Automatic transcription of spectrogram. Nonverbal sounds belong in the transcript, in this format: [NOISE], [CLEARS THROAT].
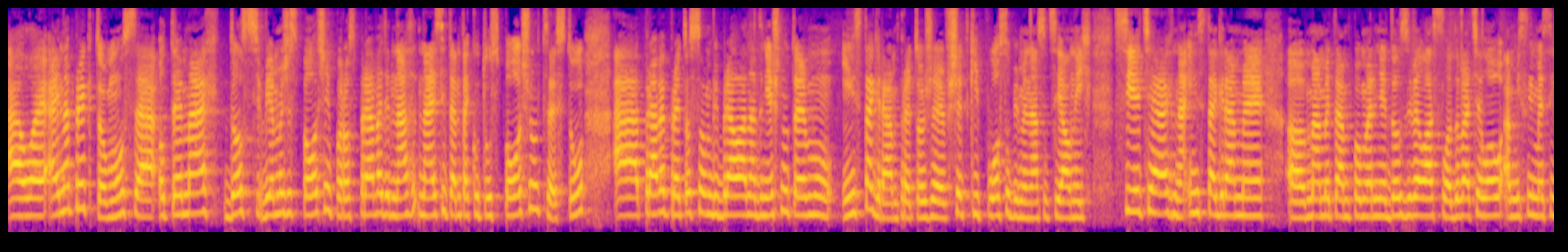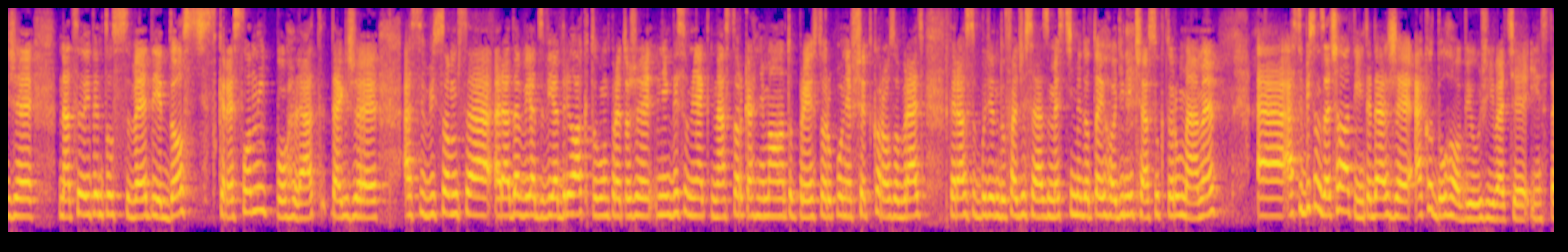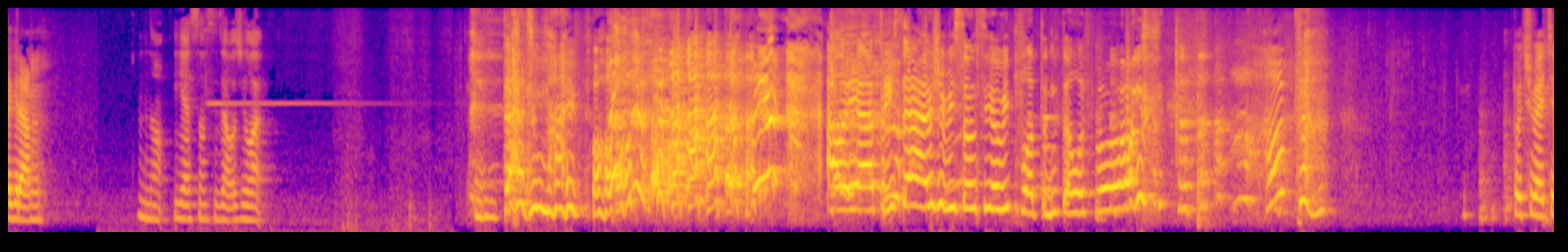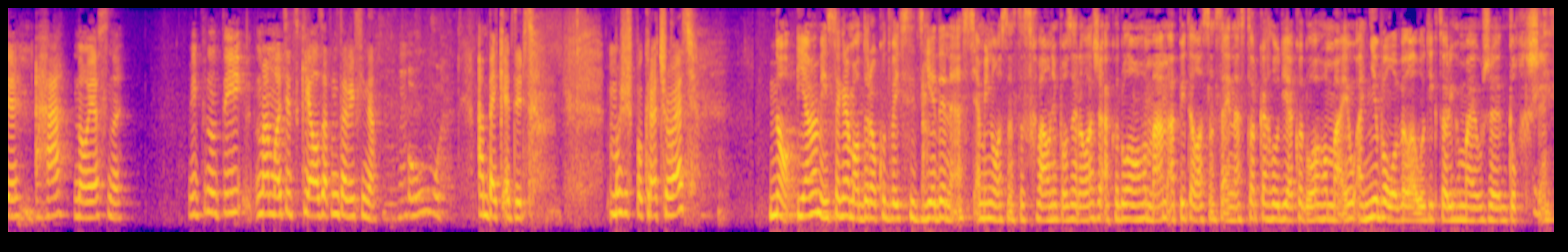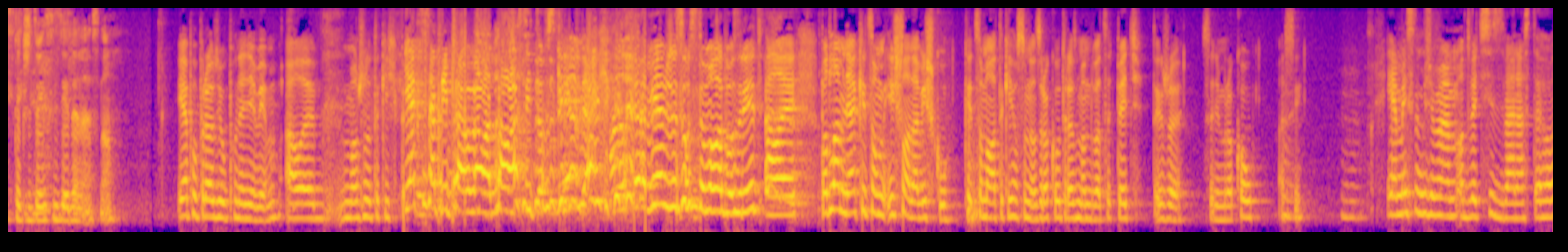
ale aj napriek tomu sa o témach dosť vieme, že spoločne porozprávať a nájsť si tam takú tú spoločnú cestu a práve preto som vybrala na dnešnú tému Instagram, pretože všetky pôsobíme na sociálnych sieťach, na Instagrame, e, máme tam pomerne dosť veľa sledovateľov a myslíme si, že na celý tento svet je dosť skreslený pohľad, takže asi by som sa rada viac vyjadrila k tomu, pretože nikdy som nejak na storkách nemala na to priestor úplne všetko rozobrať. Teraz budem dúfať, že sa zmestíme do tej hodiny času, ktorú máme. A asi by som začala tým teda, že ako dlho využívate Instagram? No, ja som si založila [LAUGHS] That's my fault. [LAUGHS] Ale ja prisahám, že by som si ho vypla, ten telefón. [LAUGHS] Hop. Počujete? Aha, no jasné. Vypnutý, mám letecký, ale zapnutá wi Mm-hmm. I'm back at it. Môžeš pokračovať? No, ja mám Instagram od roku 2011 a minule som sa schválne pozerala, že ako dlho ho mám a pýtala som sa aj na storkách ľudí, ako dlho ho majú a nebolo veľa ľudí, ktorí ho majú že dlhšie. Takže 2011, no. Ja popravde úplne neviem, ale možno takých... [LAUGHS] Jak si sa pripravovala? Dala si to v skriptách. [LAUGHS] ja viem, že som si to mala pozrieť, ale podľa mňa, keď som išla na výšku, keď som mala takých 18 rokov, teraz mám 25, takže 7 rokov asi. Ja myslím, že mám od 2012,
